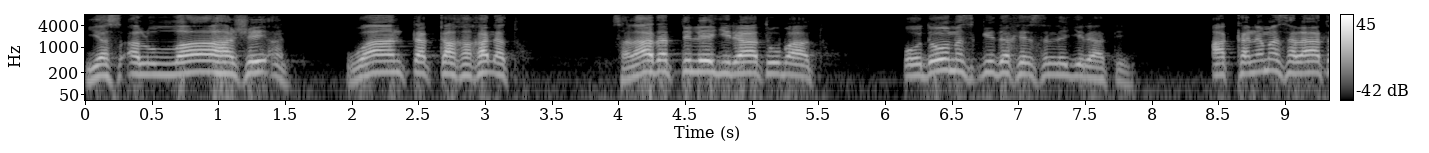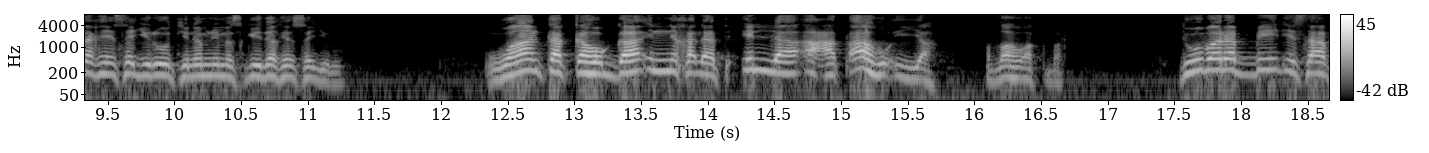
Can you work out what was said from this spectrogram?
يسأل الله شيئا. وان تكا صلاة اللي جراتو باتو. ودو مسجد خيس اللي جراتي أكنما صلاة خيس جروتي نمني مسجد خيس جرو. وان تكا إني خلت إلا أعطاه إياه. الله أكبر. دوب ربي إساف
